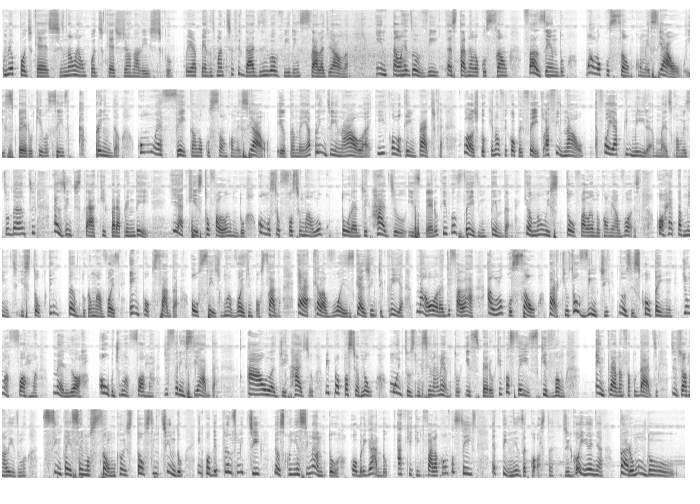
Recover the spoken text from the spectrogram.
O meu podcast não é um podcast jornalístico, foi apenas uma atividade desenvolvida em sala de aula. Então resolvi testar minha locução fazendo uma locução comercial. Espero que vocês aprendam como é feita a locução comercial. Eu também aprendi na aula e coloquei em prática. Lógico que não ficou perfeito, afinal, foi a primeira, mas como estudante, a gente está aqui para aprender. E aqui estou falando como se eu fosse uma locutora de rádio. Espero que vocês entendam que eu não estou falando com minha voz corretamente. Estou tentando uma voz empolsada, ou seja, uma voz impulsada é aquela voz que a gente cria na hora de falar a locução para que os ouvintes nos escutem de uma forma melhor ou de uma forma diferenciada. A aula de rádio me proporcionou muitos ensinamentos. Espero que vocês que vão entrar na faculdade de jornalismo sinta essa emoção que eu estou sentindo em poder transmitir meus conhecimentos. Obrigado. Aqui quem fala com vocês é Tenisa Costa, de Goiânia para o mundo.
